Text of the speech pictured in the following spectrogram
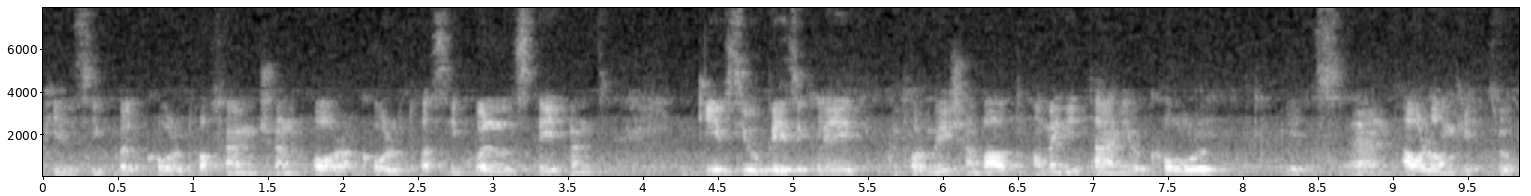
PL SQL call to a function or a call to a SQL statement, it gives you basically information about how many times you call it and how long it took.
